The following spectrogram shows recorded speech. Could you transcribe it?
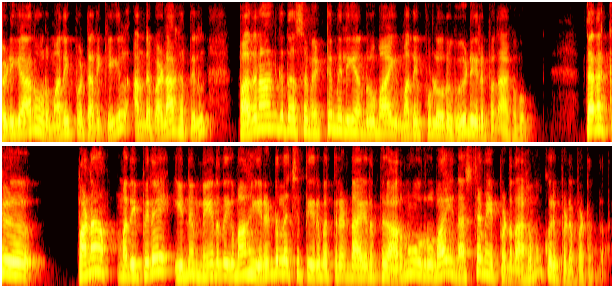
வெளியான ஒரு மதிப்பீட்டு அறிக்கையில் அந்த வளாகத்தில் பதினான்கு தசம் எட்டு மில்லியன் ரூபாய் மதிப்புள்ள ஒரு வீடு இருப்பதாகவும் தனக்கு பண மதிப்பிலே இன்னும் மேலதிகமாக இரண்டு லட்சத்தி இருபத்தி இரண்டாயிரத்து அறுநூறு ரூபாய் நஷ்டம் ஏற்பட்டதாகவும் குறிப்பிடப்பட்டிருந்தது.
